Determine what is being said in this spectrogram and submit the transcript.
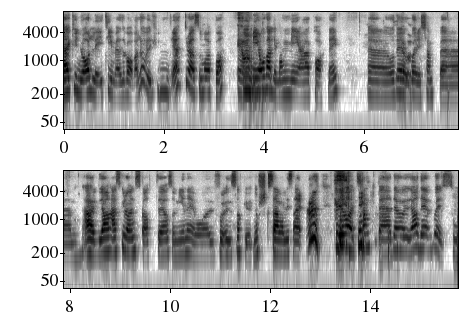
Der kunne jo alle i teamet, det var vel over 100 tror jeg som var på, Ja. med og veldig mange med partner. Uh, og det er jo bare kjempe jeg, Ja, jeg skulle ønske at eh, altså Mine er jo, for, snakker jo ikke norsk, så jeg var litt sånn her! For det var kjempe det var, Ja, det er bare så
